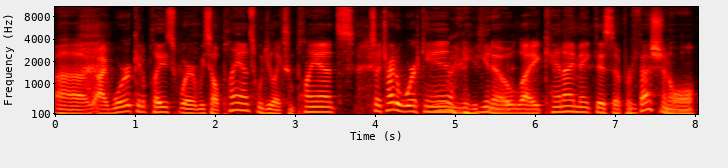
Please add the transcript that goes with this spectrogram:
Uh, I work at a place where we sell plants. Would you like some plants? So I try to work in, Right. you know, like, can I make this a professional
